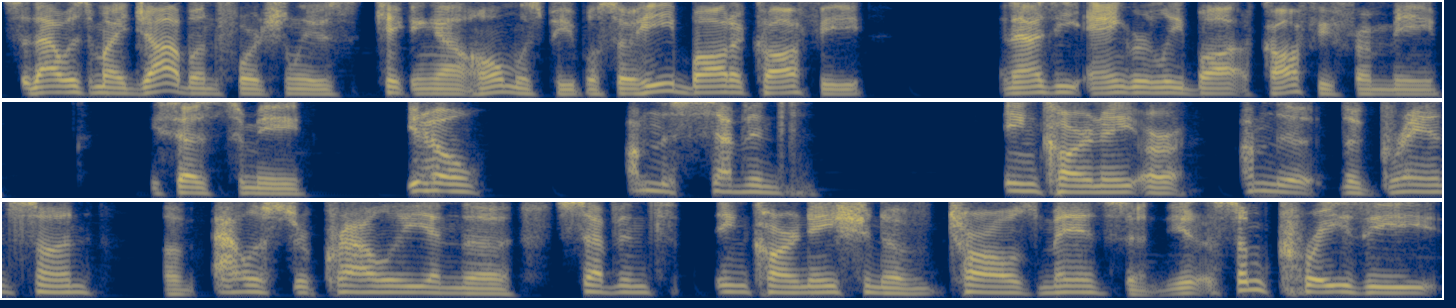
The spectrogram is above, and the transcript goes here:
So that was my job, unfortunately, was kicking out homeless people. So he bought a coffee. And as he angrily bought a coffee from me, he says to me, You know, I'm the seventh incarnate, or I'm the, the grandson of Aleister Crowley and the seventh incarnation of Charles Manson. You know, some crazy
